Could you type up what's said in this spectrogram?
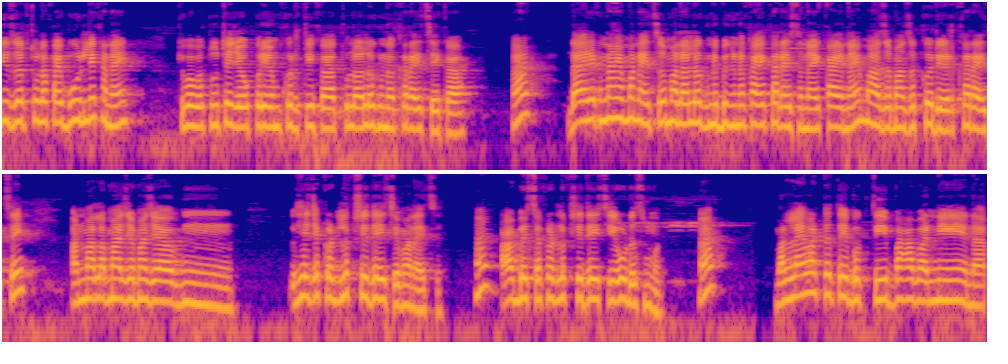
ती जर तुला काय बोलले का नाही की बाबा तू त्याच्यावर प्रेम करते का तुला लग्न करायचंय का हां? डायरेक्ट नाही म्हणायचं मला लग्न बिग्न काय करायचं नाही काय नाही माझं माझं करिअर करायचंय आणि मला माझ्या माझ्या ह्याच्याकडे लक्ष द्यायचं म्हणायचं. हां? अभ्यासाकडे लक्ष द्यायचं एवढंच म्हण. हां? मला नाही वाटत आहे बघ ती बाबांनी आहे ना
